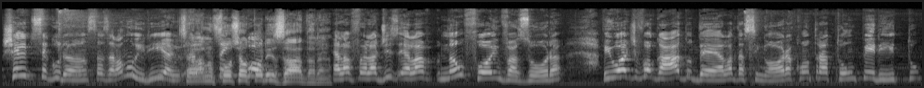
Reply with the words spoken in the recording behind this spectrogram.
cheio de seguranças? Ela não iria. Se ela não tem fosse como. autorizada, né? Ela, foi, ela, diz, ela não foi invasora. E o advogado dela, da senhora, contratou um perito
